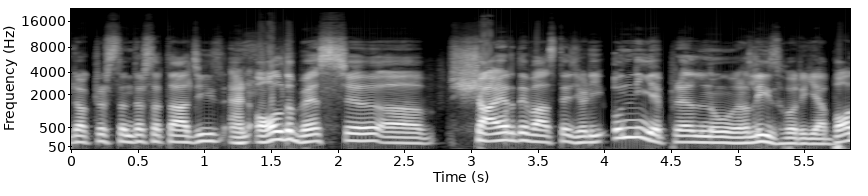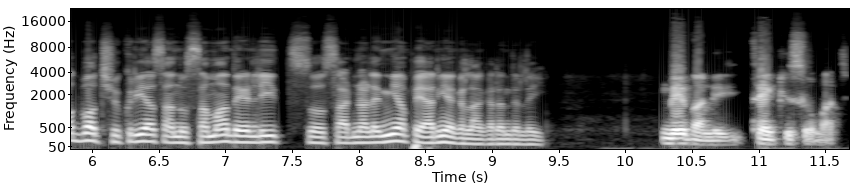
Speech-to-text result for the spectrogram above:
doctor Satinder Sartaj ji and 올 ਦ ਬੈਸਟ ਸ਼ਾਇਰ ਦੇ ਵਾਸਤੇ ਜਿਹੜੀ 19 ਅਪ੍ਰੈਲ ਨੂੰ ਰਿਲੀਜ਼ ਹੋ ਰਹੀ ਆ। ਬਹੁਤ ਬਹੁਤ ਸ਼ੁਕਰੀਆ ਸਾਨੂੰ ਸਮਾਂ ਦੇਣ ਲਈ ਸੋ ਸਾਡੇ ਨਾਲ ਇੰਨੀਆਂ ਪਿਆਰੀਆਂ ਗੱਲਾਂ ਕਰਨ ਦੇ ਲਈ। ਮਿਹਰਬਾਨੀ ਜੀ ਥੈਂਕ ਯੂ ਸੋ ਮਚ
